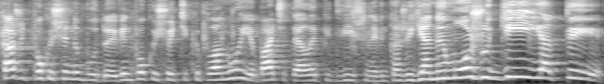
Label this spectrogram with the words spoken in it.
Кажуть, поки що не буде. Він поки що тільки планує, бачите, але підвішений. Він каже: Я не можу діяти.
